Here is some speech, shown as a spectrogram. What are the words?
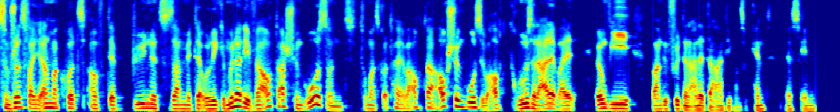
zum Schluss war ich auch noch mal kurz auf der Bühne zusammen mit der Ulrike Müller, die war auch da, schön groß und Thomas Gottheil war auch da, auch schön groß, überhaupt Gruß an alle, weil irgendwie waren gefühlt dann alle da, die man so kennt in der Szene.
